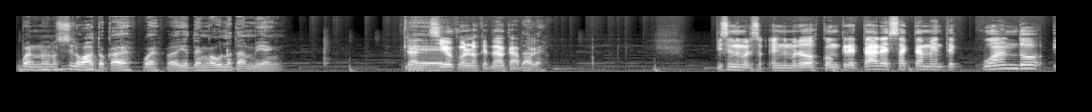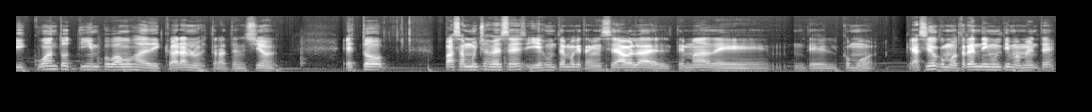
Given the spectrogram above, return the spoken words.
bueno, no, no sé si lo vas a tocar después, pero yo tengo uno también. Dale, que- sigo con los que tengo acá. pues. Dice el número, el dos, concretar exactamente cuándo y cuánto tiempo vamos a dedicar a nuestra atención. Esto pasa muchas veces y es un tema que también se habla del tema de, del como, que ha sido como trending últimamente,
